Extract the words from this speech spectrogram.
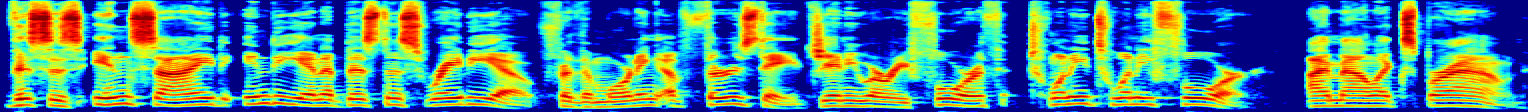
This is Inside Indiana Business Radio for the morning of Thursday, January 4th, 2024. I'm Alex Brown.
